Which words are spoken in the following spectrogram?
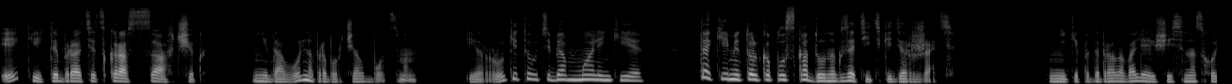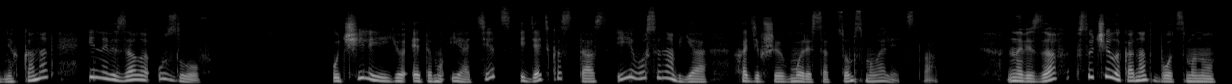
«Экий ты, братец, красавчик!» — недовольно пробурчал боцман. «И руки-то у тебя маленькие. Такими только плоскодонок за титьки держать. Ники подобрала валяющийся на сходнях канат и навязала узлов. Учили ее этому и отец, и дядька Стас, и его сыновья, ходившие в море с отцом с малолетства. Навязав, всучила канат боцману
